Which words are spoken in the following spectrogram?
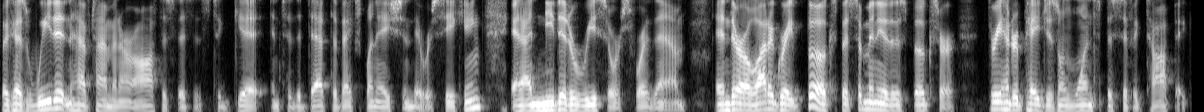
Because we didn't have time in our office visits to get into the depth of explanation they were seeking. And I needed a resource for them. And there are a lot of great books, but so many of those books are 300 pages on one specific topic.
